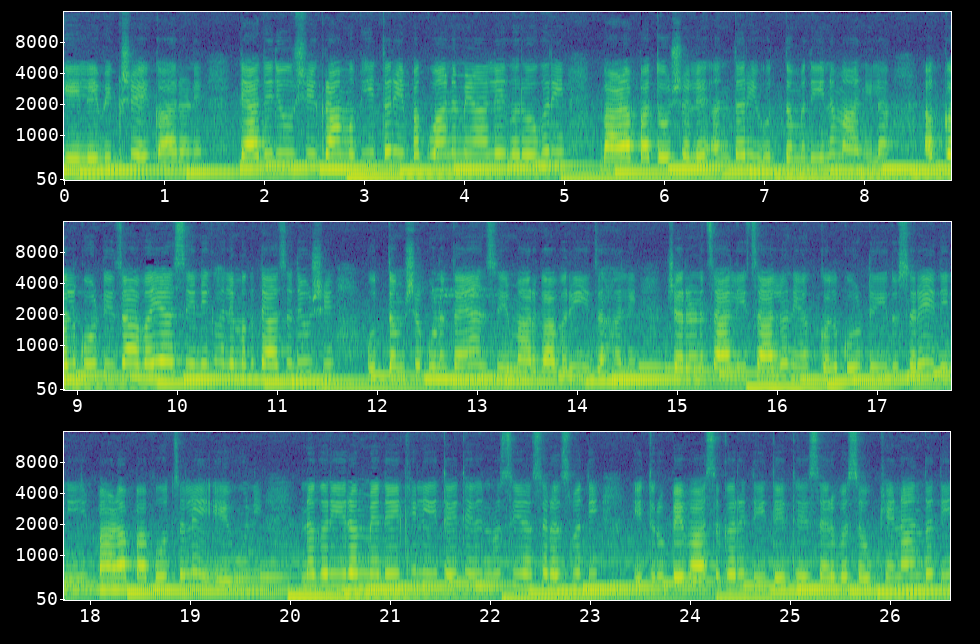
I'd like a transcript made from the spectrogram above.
गेले भिक्षे कारणे त्या दिवशी ग्राम भीतरी पक्वान मिळाले घरोघरी. बाळापा तोषले अंतरी उत्तम दिन मानिला. अक्कलकोटी जावयासी निघाले मग त्याच दिवशी उत्तम शकुन तयांचे मार्गावरी झाले चरण चाली चालून अक्कलकोटी दुसरे दिनी बाळापा पोचले येऊनी. नगरी रम्य देखिली तेथे नृसिंह सरस्वती. इतरूपे वास करती तेथे सर्व सौख्य नांदती.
